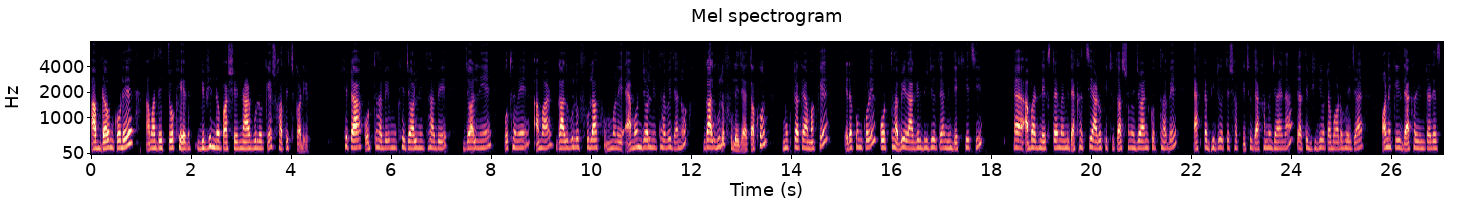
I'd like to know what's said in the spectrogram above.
আপ ডাউন করে আমাদের চোখের বিভিন্ন পাশের নার্ভগুলোকে সতেজ করে। সেটা করতে হবে, মুখে জল নিতে হবে। জল নিয়ে প্রথমে আমার গালগুলো ফুলা মানে এমন জল নিতে হবে যেন গালগুলো ফুলে যায়। তখন মুখটাকে আমাকে এরকম করে করতে হবে। এর আগের ভিডিওতে আমি দেখিয়েছি। আবার নেক্সট টাইম আমি দেখাচ্ছি আরও কিছু তার সঙ্গে জয়েন করতে হবে। একটা ভিডিওতে সব কিছু দেখানো যায় না, যাতে ভিডিওটা বড় হয়ে যায়। অনেকেই দেখার ইন্টারেস্ট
